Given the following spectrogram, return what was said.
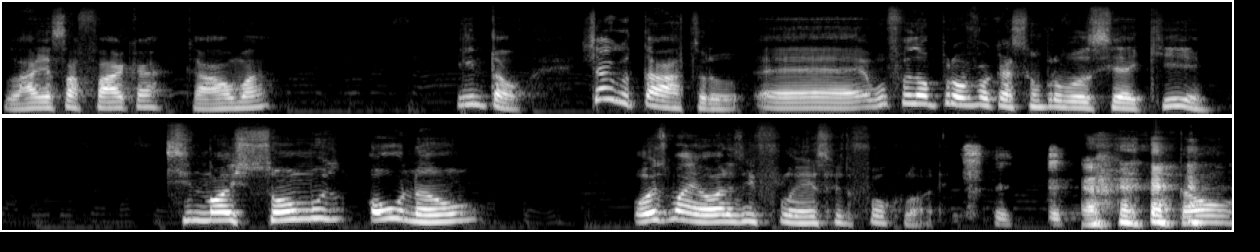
Larga essa faca, calma. Então, Thiago Tartaro, é, eu vou fazer uma provocação para você aqui. Se nós somos ou não os maiores influências do folclore. Então,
